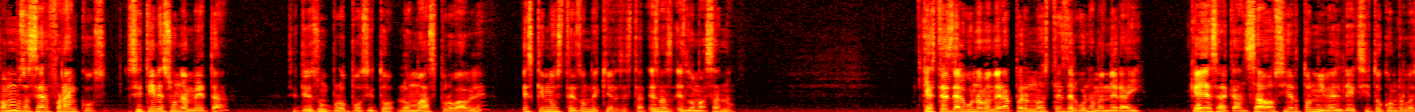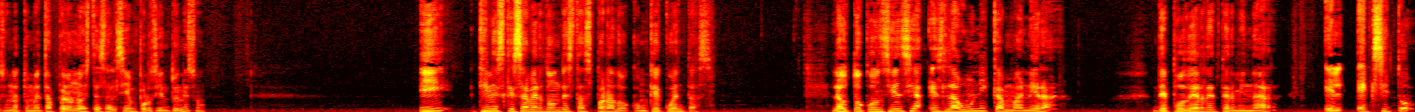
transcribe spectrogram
Vamos a ser francos, si tienes una meta, si tienes un propósito, lo más probable es que no estés donde quieres estar. Es más, es lo más sano. Que estés de alguna manera, pero no estés de alguna manera ahí. que hayas alcanzado cierto nivel de éxito con relación a tu meta, pero no estés al 100% en eso. Y tienes que saber dónde estás parado, con qué cuentas. La autoconciencia es la única manera de poder determinar el éxito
